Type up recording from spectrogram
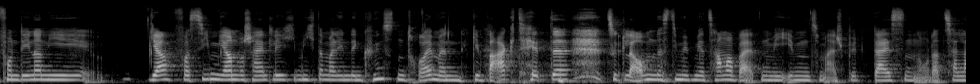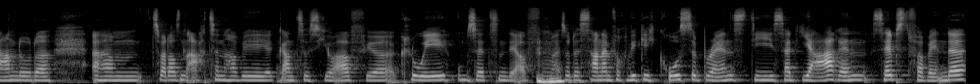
von denen ich ja, vor sieben Jahren wahrscheinlich nicht einmal in den kühnsten Träumen gewagt hätte, zu glauben, dass die mit mir zusammenarbeiten, wie eben zum Beispiel Dyson oder Zalando oder ähm, 2018 habe ich ein ganzes Jahr für Chloe umsetzen dürfen. Mhm. Also das sind einfach wirklich große Brands, die ich seit Jahren selbst verwende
